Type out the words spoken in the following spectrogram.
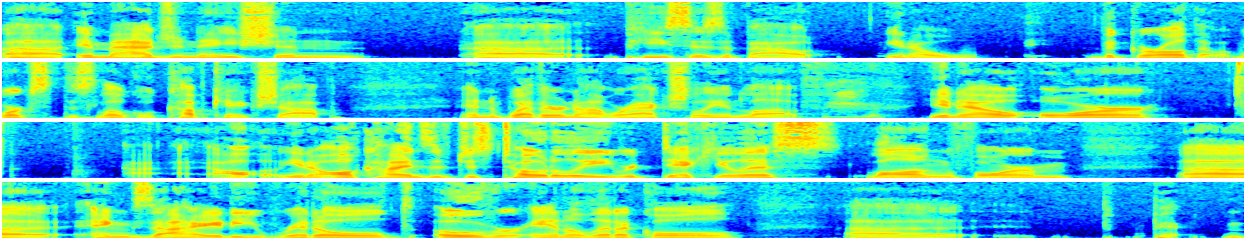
uh, imagination uh, pieces about you know the girl that works at this local cupcake shop and whether or not we're actually in love, you know, or uh, all you know all kinds of just totally ridiculous long form uh anxiety riddled over analytical uh p- p-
